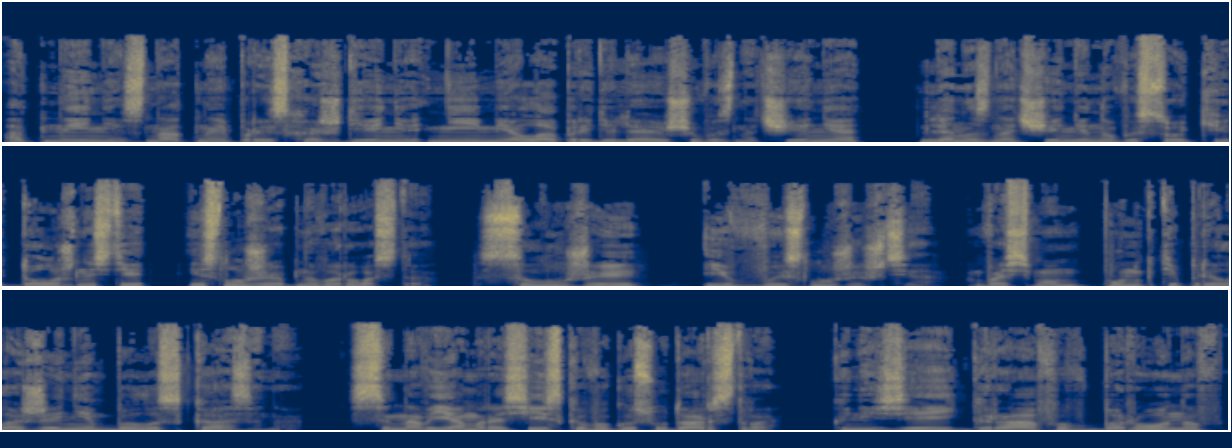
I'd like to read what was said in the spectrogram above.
Отныне знатное происхождение не имело определяющего значения для назначения на высокие должности и служебного роста. «Служи и выслужишься». В восьмом пункте приложения было сказано «Сыновьям российского государства, князей, графов, баронов,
